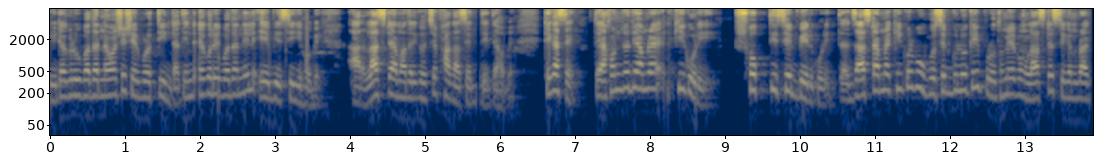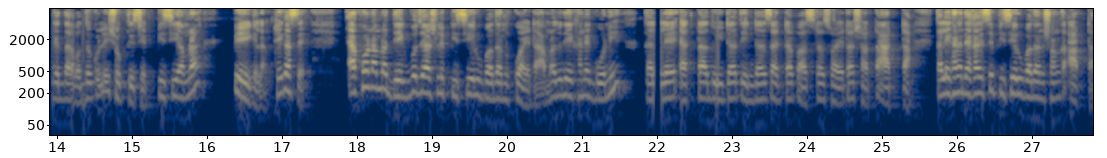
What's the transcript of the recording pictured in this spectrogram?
দুইটা করে উপাদান নেওয়া শেষ, এরপর তিনটা। তিনটা করে উপাদান নিলে এ, বি, সি হবে। আর লাস্টে আমাদেরকে হচ্ছে ফাঁকা সেট দিতে হবে, ঠিক আছে? তো এখন যদি আমরা কি করি? শক্তি সেট বের করি। জাস্ট আমরা কি করব? উপসেটগুলোকেই প্রথমে এবং লাস্টে সেকেন্ড ব্র্যাকেট দ্বারা আবদ্ধ করলেই শক্তি সেট পিসি আমরা পেয়ে গেলাম, ঠিক আছে? এখন আমরা দেখব যে আসলে পিসি এর উপাদান কয়টা। আমরা যদি এখানে গণি, তাহলে একটা, দুইটা, তিনটা, চারটা, পাঁচটা, ছয়টা, সাতটা, আটটা। তাহলে এখানে দেখা যাচ্ছে পিসি এর উপাদান সংখ্যা আটটা।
